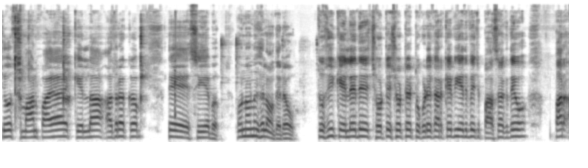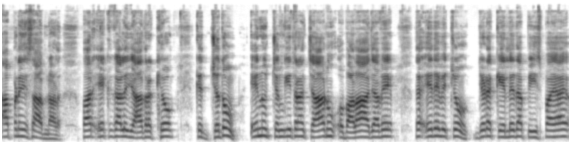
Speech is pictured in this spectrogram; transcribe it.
ਜੋ ਸਮਾਨ ਪਾਇਆ ਹੈ, ਕੇਲਾ, ਅਦਰਕ ਤੇ ਸੇਬ, ਉਹਨਾਂ ਨੂੰ ਹਿਲਾਉਂਦੇ ਰਹੋ। ਤੁਸੀਂ ਕੇਲੇ ਦੇ ਛੋਟੇ-ਛੋਟੇ ਟੁਕੜੇ ਕਰਕੇ ਵੀ ਇਹਦੇ ਵਿੱਚ ਪਾ ਸਕਦੇ ਹੋ, ਪਰ ਆਪਣੇ ਹਿਸਾਬ ਨਾਲ। ਪਰ ਇੱਕ ਗੱਲ ਯਾਦ ਰੱਖਿਓ ਕਿ ਜਦੋਂ ਇਹਨੂੰ ਚੰਗੀ ਤਰ੍ਹਾਂ ਚਾਹ ਨੂੰ ਉਬਾਲਾ ਆ ਜਾਵੇ, ਤਾਂ ਇਹਦੇ ਵਿੱਚੋਂ ਜਿਹੜਾ ਕੇਲੇ ਦਾ ਪੀਸ ਪਾਇਆ ਹੈ,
